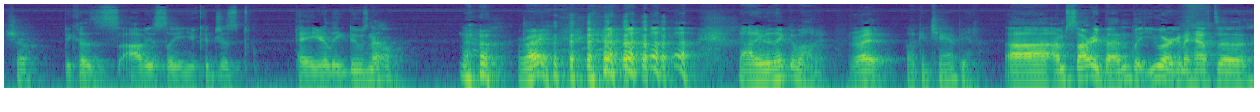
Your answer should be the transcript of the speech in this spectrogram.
Sure. because obviously you could just pay your league dues now. right. Not even think about it. Right. Fucking champion. Uh, I'm sorry, Ben, but you are going to have to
